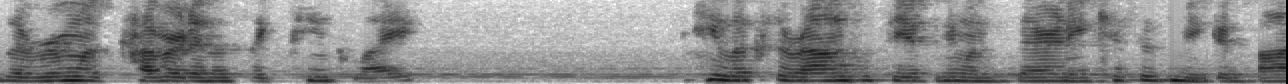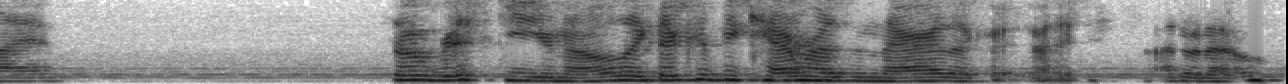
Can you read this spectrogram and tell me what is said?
The room was covered in this like pink light. He looks around to see if anyone's there and he kisses me goodbye so risky, you know. Like there could be cameras in there. Like I, I don't know.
